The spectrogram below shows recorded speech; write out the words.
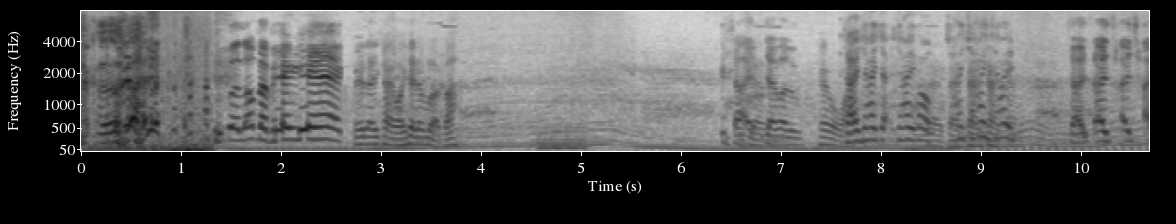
สักเออเปิดรอบแบบแห้งไม่ได้ใครวะใช่ตำรวจปะๆ ใช่ใช่ป่ะลุงใช่ปะวะใช่ใช่ใช่ใช่เปล่าใช่ใช่ใช่ใช่ใช่ใช่ใช่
